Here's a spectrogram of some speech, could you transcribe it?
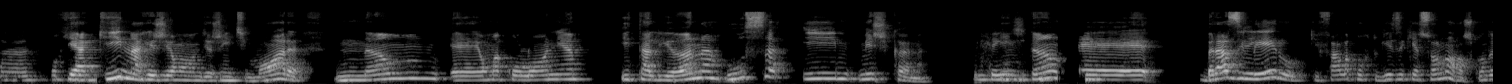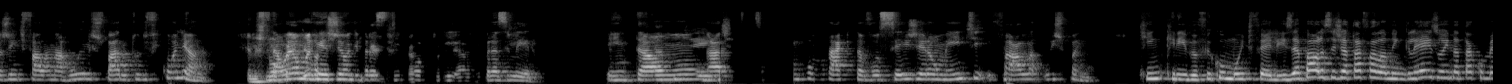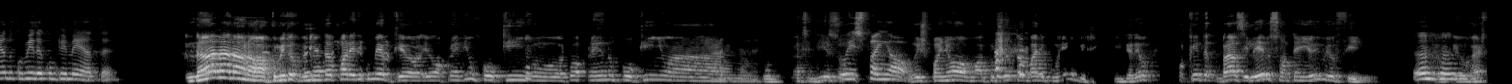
porque aqui na região onde a gente mora, não é uma colônia italiana, russa e mexicana. Entendi. Então, é, brasileiro que fala português e que é só nós. Quando a gente fala na rua, eles param tudo e ficam olhando. Não é uma região de, de brasileiro. Então, a gente contacta vocês, geralmente fala o espanhol. Que incrível, eu fico muito feliz. É, Paula, você já está falando inglês ou ainda está comendo comida com pimenta? Não, não, não, não. A comida com pimenta eu parei de comer, porque eu, eu aprendi um pouquinho, estou aprendendo um pouquinho a. Ah, tá. o, é diz, o espanhol. O espanhol, porque eu trabalho com eles, entendeu? Porque brasileiro só tem eu e meu filho. Uhum. Eu, o resto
